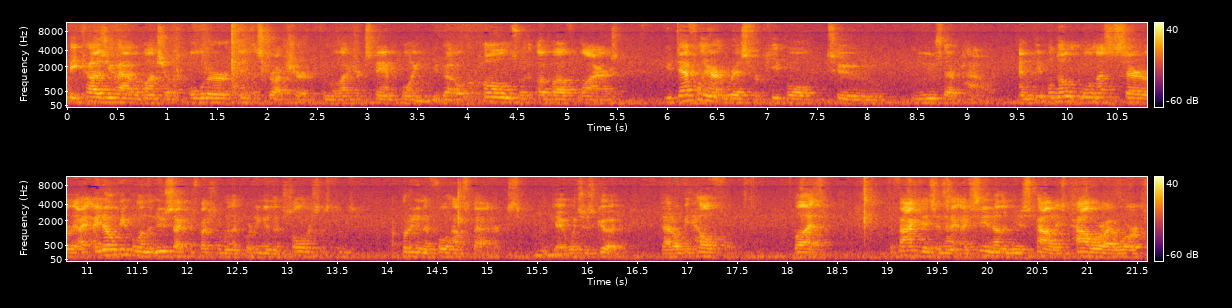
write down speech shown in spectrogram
because you have a bunch of older infrastructure from an electric standpoint, you've got older homes with above wires, you definitely are at risk for people to lose their power. And people don't, will necessarily, I, I know people in the new sector, especially when they're putting in their solar systems, are putting in their full house batteries, okay, which is good. That'll be helpful. But the fact is, and I, I see in other municipalities, where I worked,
